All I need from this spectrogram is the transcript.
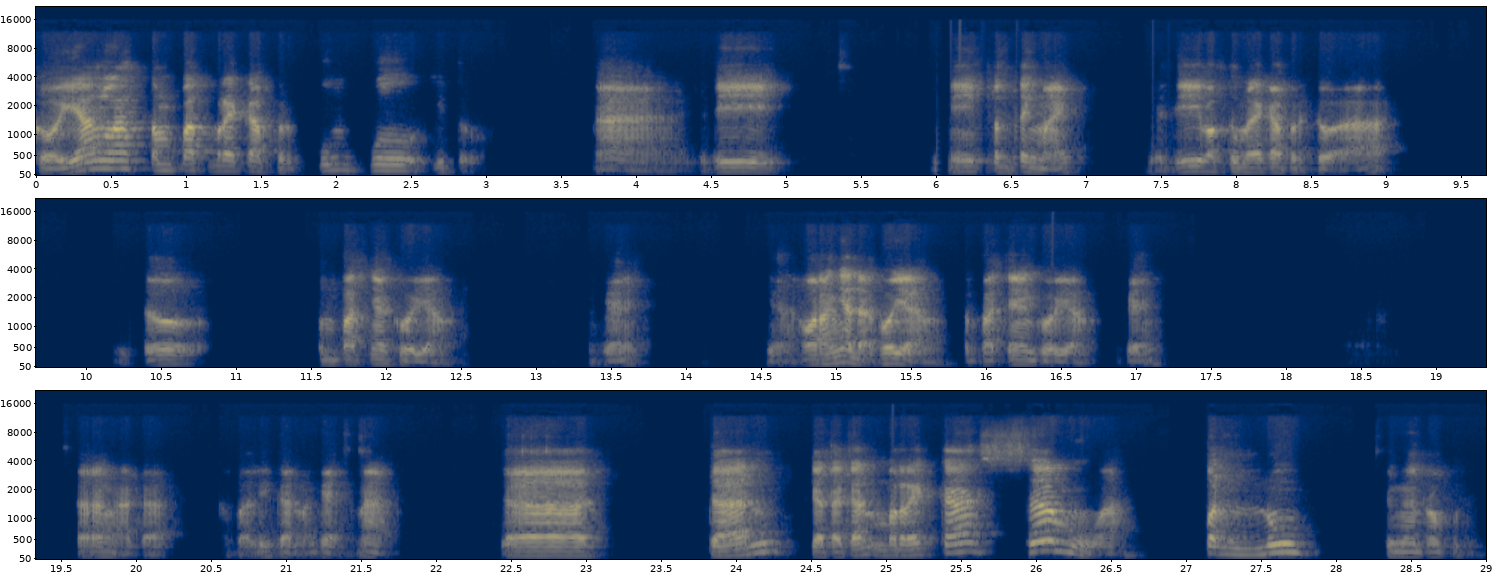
goyanglah tempat mereka berkumpul itu. Nah, jadi ini penting, Mike. Jadi waktu mereka berdoa itu tempatnya goyang. Oke. Ya, orangnya tidak goyang, tempatnya yang goyang. Oke. Sekarang agak kebalikan. Oke. Nah, eh, dan katakan mereka semua penuh dengan Roh Kudus.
